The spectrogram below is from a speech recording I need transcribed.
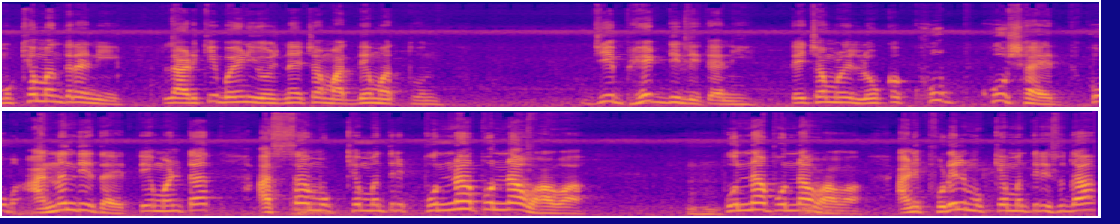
मुख्यमंत्र्यांनी लाडकी बहीण योजनेच्या माध्यमातून जी भेट दिली त्यांनी त्याच्यामुळे लोक खूप खुश आहेत खूप आनंदित आहेत. ते म्हणतात असा मुख्यमंत्री पुन्हा पुन्हा व्हावा. पुन्हा पुन्हा व्हावा. आणि पुढील मुख्यमंत्री सुद्धा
